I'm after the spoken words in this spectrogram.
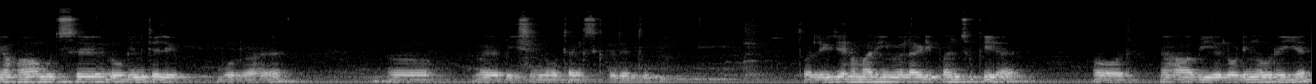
यहाँ मुझसे लॉगिन के लिए बोल रहा है। आ, मैं अभी इसे नो थैंक्स कर देता हूँ। तो लीजिए हमारी ईमेल आईडी बन चुकी है और यहाँ अभी ये लोडिंग हो रही है।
